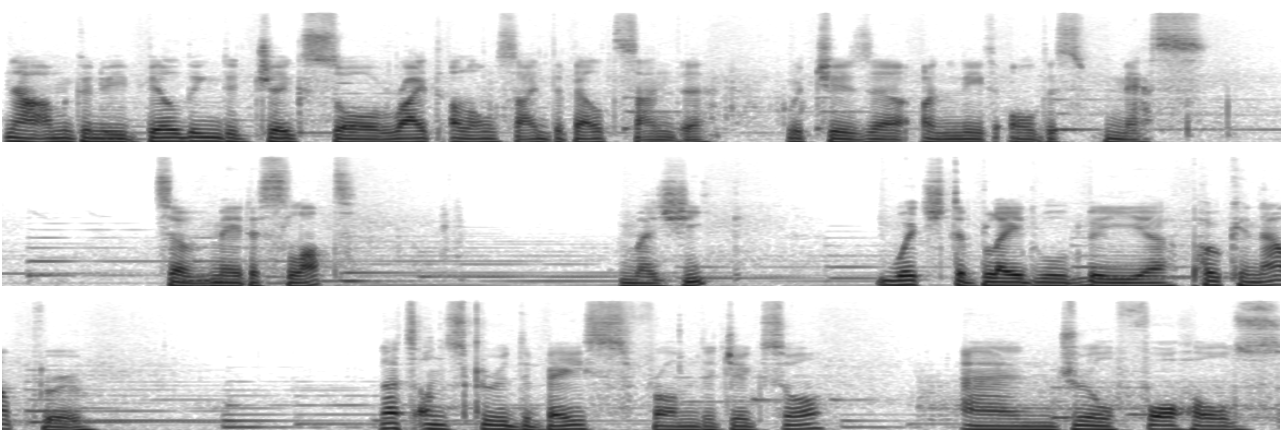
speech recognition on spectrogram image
Now I'm going to be building the jigsaw right alongside the belt sander, which is uh, underneath all this mess. So I've made a slot, magique, which the blade will be uh, poking out through. Let's unscrew the base from the jigsaw and drill four holes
